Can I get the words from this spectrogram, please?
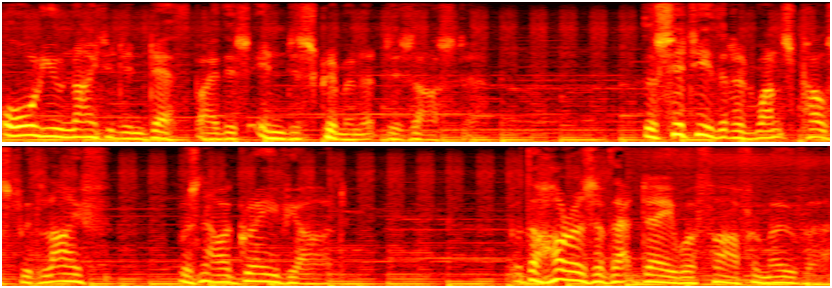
all united in death by this indiscriminate disaster. The city that had once pulsed with life was now a graveyard. But the horrors of that day were far from over.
